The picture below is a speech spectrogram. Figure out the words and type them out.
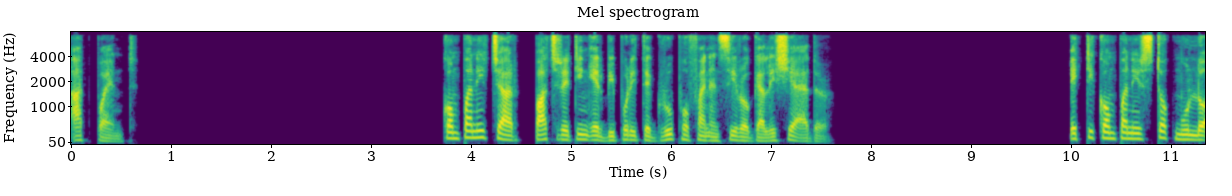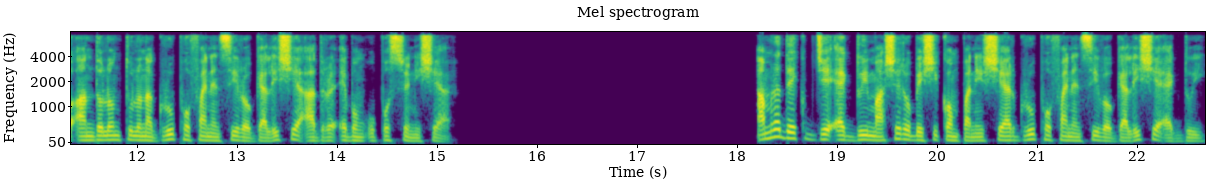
আট পয়েন্ট। কোম্পানির চার, পাঁচ রেটিং এর বিপরীতে গ্রুপ ও ফাইন্যান্সির ও গ্যালিশিয়া অ্যাডার একটি কোম্পানির স্টক মূল্য আন্দোলন তুলনা গ্রুপ ও ফাইন্যান্সির ও গ্যালিশিয়া, আদ্র এবং উপশ্রেণী শেয়ার। আমরা দেখব যে এক দুই মাসেরও বেশি কোম্পানির শেয়ার গ্রুপ ও ফাইন্যান্সির ও গ্যালিশিয়া এক দুই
